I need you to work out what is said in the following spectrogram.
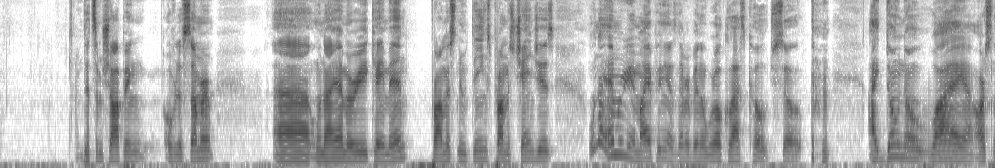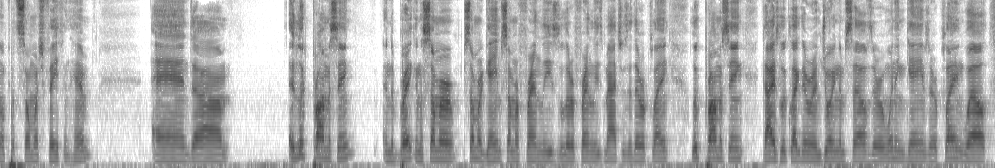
did some shopping over the summer. Uh, Unai Emery came in, promised new things, promised changes. Unai Emery, in my opinion, has never been a world class coach. So I don't know why uh, Arsenal put so much faith in him. And um, it looked promising in the break in the summer summer games, summer friendlies, the little friendlies matches that they were playing looked promising. Guys looked like they were enjoying themselves. They were winning games. They were playing well.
